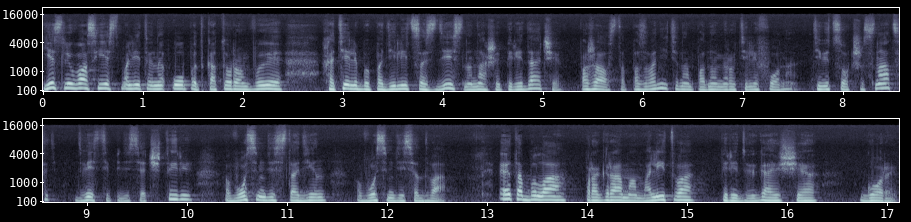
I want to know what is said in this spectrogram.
если у вас есть молитвенный опыт, которым вы хотели бы поделиться здесь, на нашей передаче, пожалуйста, позвоните нам по номеру телефона 916 254 81 82. Это была программа «Молитва, передвигающая горы».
